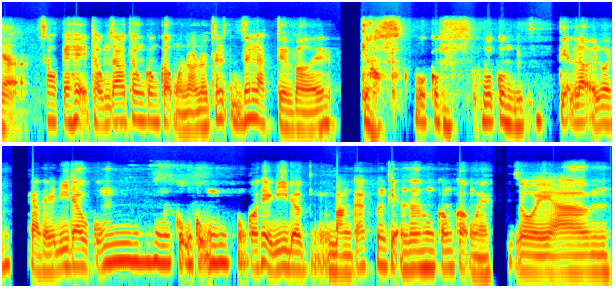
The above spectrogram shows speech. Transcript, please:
yeah. sau cái hệ thống giao thông công cộng của nó nó rất rất là tuyệt vời kiểu vô cùng vô cùng tiện lợi luôn cảm thấy đi đâu cũng cũng cũng cũng có thể đi được bằng các phương tiện giao thông công cộng này rồi uh,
